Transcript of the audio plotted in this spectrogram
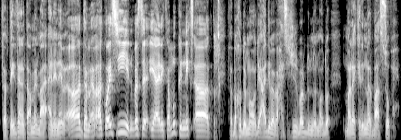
فابتديت أنا أتعامل معاه أنا نايم آه تمام آه كويسين بس يعني كان ممكن نكس آه فباخد المواضيع عادي ما بحسسوش برضو إن الموضوع مرة يكلمني 4 الصبح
